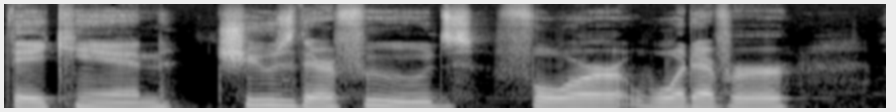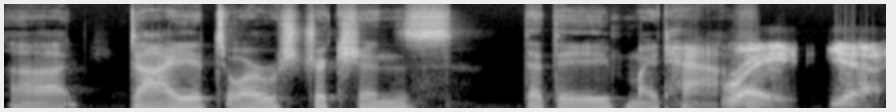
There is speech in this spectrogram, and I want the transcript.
they can choose their foods for whatever uh, diet or restrictions that they might have. Right. Yes.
